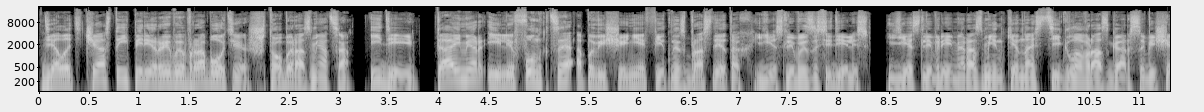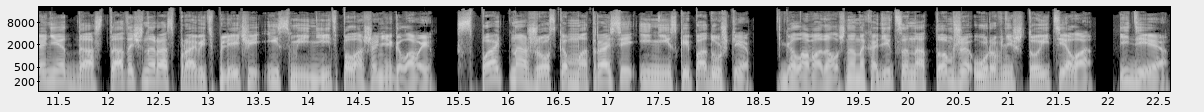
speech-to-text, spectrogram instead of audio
Делать частые перерывы в работе, чтобы размяться. Идеи. Таймер или функция оповещения в фитнес-браслетах, если вы засиделись. Если время разминки настигло в разгар совещания, достаточно расправить плечи и сменить положение головы. Спать на жестком матрасе и низкой подушке. Голова должна находиться на том же уровне, что и тело. Идея.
